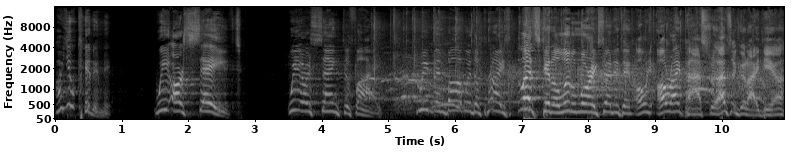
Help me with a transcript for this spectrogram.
Are you kidding me? We are saved. We are sanctified. We've been bought with a price. Let's get a little more excited than, oh, all right, Pastor, that's a good idea.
